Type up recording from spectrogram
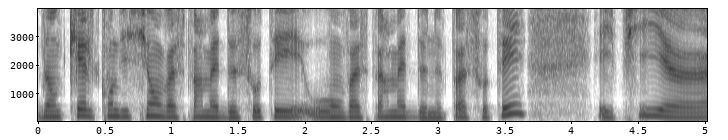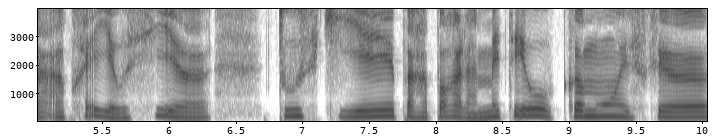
dans quelles conditions on va se permettre de sauter, où on va se permettre de ne pas sauter. Et puis euh, après, il y a aussi euh, tout ce qui est par rapport à la météo. Comment est-ce que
